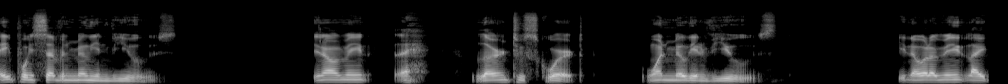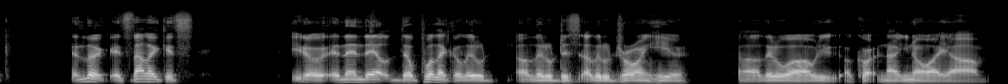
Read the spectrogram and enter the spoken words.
8.7 million views. You know what I mean? Learn to squirt. 1 million views. You know what I mean? Like, and look, it's not like it's, you know, and then they'll they'll put like a little a little dis, a little drawing here, a little uh, what do you a, now you know a um,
